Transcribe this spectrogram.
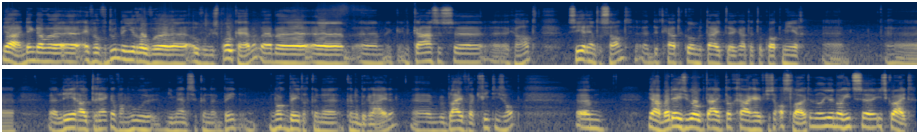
ja ik denk dat we eh, even voldoende hierover eh, over gesproken hebben. We hebben eh, eh, een casus eh, eh, gehad. Zeer interessant. Dit gaat de komende tijd gaat het ook wat meer leer uittrekken van hoe we die mensen kunnen nog beter kunnen, kunnen begeleiden. We blijven daar kritisch op. Ehm, ja, bij deze wil ik het eigenlijk toch graag eventjes afsluiten. Wil je nog iets, eh, iets kwijt?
